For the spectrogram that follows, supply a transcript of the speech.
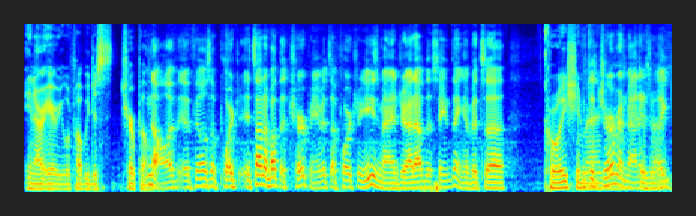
in our area would probably just chirp him. No, if, if it was a Port, it's not about the chirping. If it's a Portuguese manager, I'd have the same thing. If it's a Croatian if it's a. German manager, like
